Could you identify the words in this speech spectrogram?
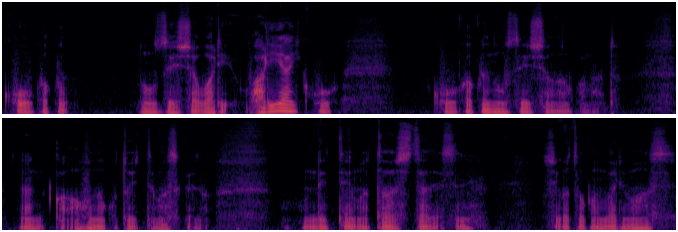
高額納税者割割合高高額納税者なのかなと。なんかアホなこと言ってますけど。寝てまた明日ですね。仕事頑張ります。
